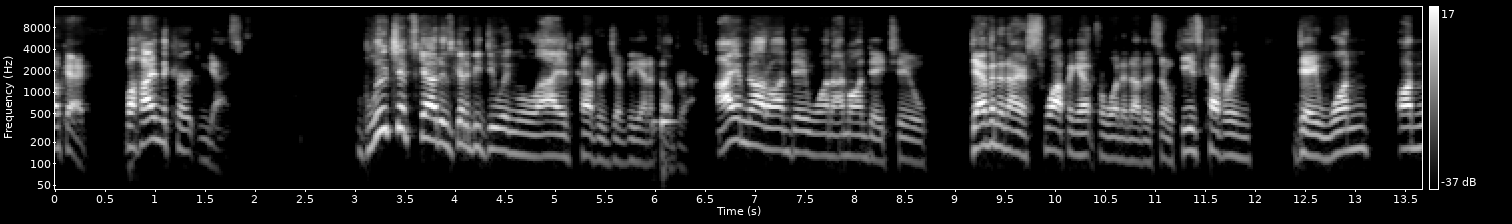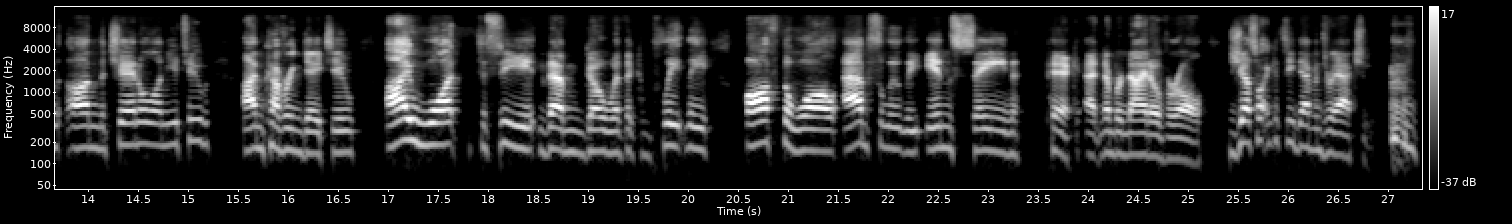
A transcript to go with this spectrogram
Okay. Behind the curtain, guys. Blue Chip Scout is going to be doing live coverage of the NFL draft. I am not on day one. I'm on day two. Devin and I are swapping out for one another. So he's covering day one on, on the channel on YouTube. I'm covering day two. I want to see them go with a completely off the wall, absolutely insane pick at number nine overall, just so I can see Devin's reaction.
